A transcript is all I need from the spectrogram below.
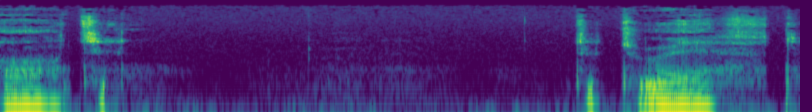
starting to drift.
